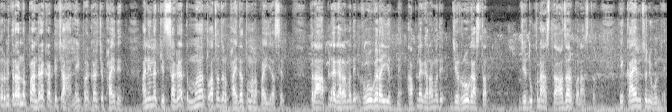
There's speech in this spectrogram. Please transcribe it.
तर मित्रांनो पांढऱ्या काठीचे अनेक प्रकारचे फायदे आहेत. आणि नक्कीच सगळ्यात महत्त्वाचा जर फायदा तुम्हाला पाहिजे असेल तर आपल्या घरामध्ये रोगराई येत नाही. आपल्या घरामध्ये जे रोग असतात जे दुखणं असतं आजारपण असतं हे कायमचं निघून जाईल.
